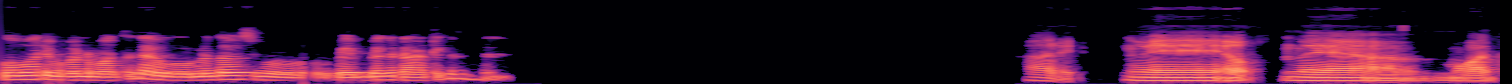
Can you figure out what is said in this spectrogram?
කොමරි මන මතක උුණ දවසම වෙබ් එක රාටික හරි. මේ මොකද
